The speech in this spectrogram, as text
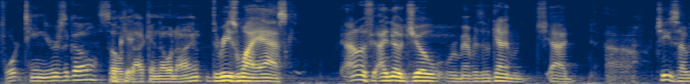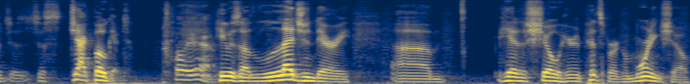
14 years ago. So Okay. back in 09. The reason why I ask, I don't know if I know Joe remembers. A guy named, uh, uh, geez, I was just, just Jack Bogut. Oh yeah. He was a legendary. Um, he had a show here in Pittsburgh, a morning show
